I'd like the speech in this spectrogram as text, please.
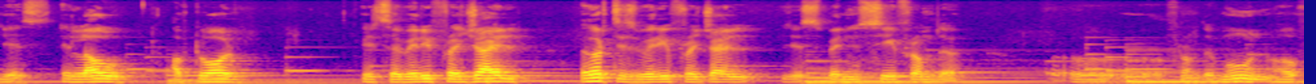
yes, a love. After all, it's a very fragile, earth is very fragile, yes, when you see from the uh, from the moon of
